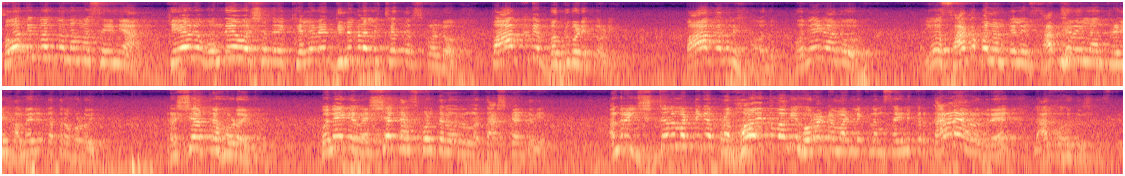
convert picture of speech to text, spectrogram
ಸೋತಿದ್ದಂಥ ನಮ್ಮ ಸೈನ್ಯ ಕೇವಲ ಒಂದೇ ವರ್ಷದಲ್ಲಿ ಕೆಲವೇ ದಿನಗಳಲ್ಲಿ ಚೇತರಿಸಿಕೊಂಡು ಪಾಕ್ಗೆ ಬಗ್ಗು ಬಡಿತು ನೋಡಿ. ಪಾಕ್ ಅಂದ್ರೆ ಅದು ಕೊನೆಗೆ ಅದು, ಅಯ್ಯೋ ಸಾಕಪ್ಪ ನಮ್ಮ ಕೈಲಿ ಸಾಧ್ಯವೇ ಇಲ್ಲ ಅಂತ ಹೇಳಿ ಅಮೆರಿಕ ಹತ್ರ ಹೊಡೋಯ್ತು. ರಷ್ಯಾ ಹತ್ರ ಹೊಡೋಯ್ತು. ಕೊನೆಗೆ ರಷ್ಯಾ ಕರೆಸ್ಕೊಳ್ತಾರೆ ಅದನ್ನ ತಾಷ್ಕಂಟ್ಗೆ. ಅಂದ್ರೆ ಇಷ್ಟರ ಮಟ್ಟಿಗೆ ಪ್ರಭಾವಿತವಾಗಿ ಹೋರಾಟ ಮಾಡ್ಲಿಕ್ಕೆ ನಮ್ಮ ಸೈನಿಕರ ಕಾರಣ ಯಾರು ಅಂದ್ರೆ ಲಾಲ್ ಬಹದ್ದೂರ್ ಶಾಸ್ತ್ರಿ.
